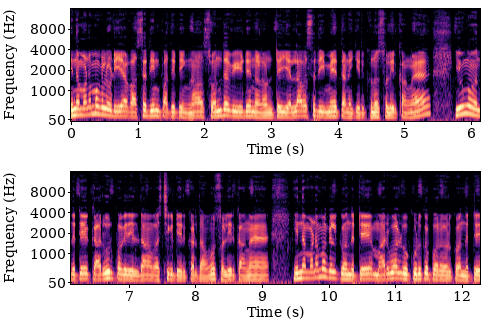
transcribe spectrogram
இந்த மணமகளுடைய வசதின்னு பார்த்துட்டிங்கன்னா சொந்த வீடு நலன்ட்டு எல்லா வசதியுமே தனக்கு இருக்குன்னு சொல்லியிருக்காங்க. இவங்க வந்துட்டு கரூர் பகுதியில் தான் வசிச்சுக்கிட்டு இருக்கிறதாகவும் சொல்லியிருக்காங்க. இந்த மணமகளுக்கு வந்துட்டு மறுவாழ்வு கொடுக்க போகிறவருக்கு வந்துட்டு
